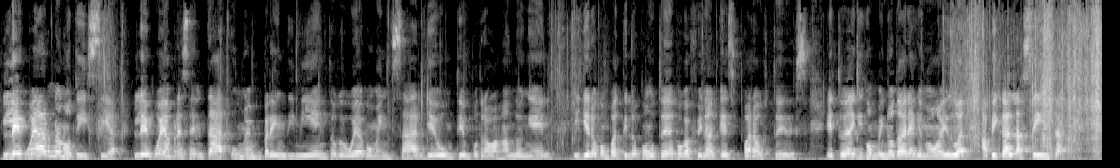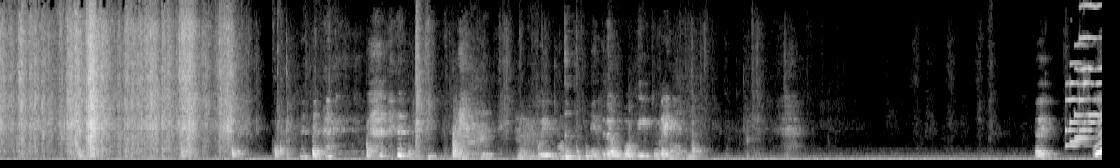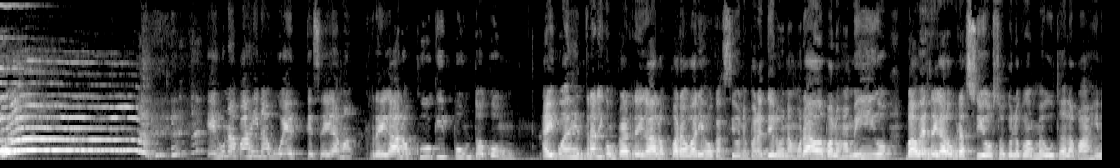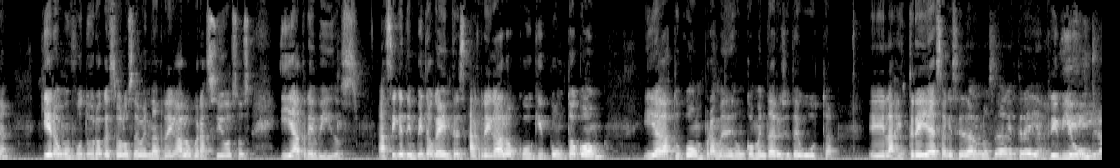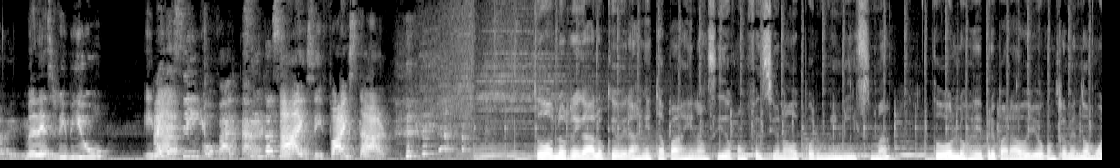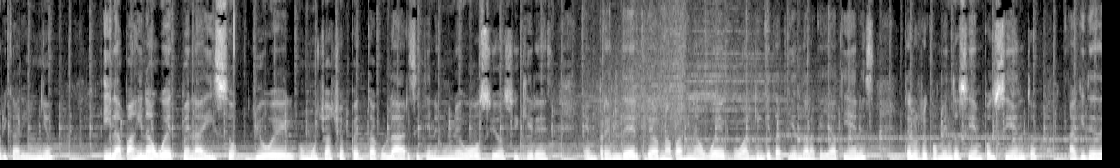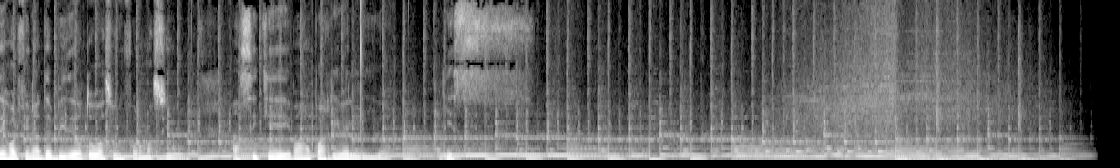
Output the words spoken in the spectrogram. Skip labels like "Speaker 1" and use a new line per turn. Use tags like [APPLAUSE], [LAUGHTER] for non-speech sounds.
Les voy a dar una noticia. Les voy a presentar un emprendimiento que voy a comenzar. Llevo un tiempo trabajando en él y quiero compartirlo con ustedes porque al final es para ustedes. Estoy aquí con mi notaria que me van a ayudar a picar la cinta.
Fuimos.
Entra un poquito.
Ven.
Hey. Es una página web que se llama regaloscookie.com. Ahí puedes entrar y comprar regalos para varias ocasiones, para el Día de los Enamorados, para los amigos. Va a haber regalos graciosos, que es lo que más me gusta de la página. Quiero en un futuro que solo se vendan regalos graciosos y atrevidos. Así que te invito a que entres a regaloscookie.com y hagas tu compra, me dejes un comentario si te gusta. Eh, las estrellas esas que se dan, no se dan estrellas, review,
Sí, lo review.
me des review y
Ay,
nada.
de 5, 5 stars.
Ay, sí, five star. [LAUGHS]
Todos los regalos que verás en esta página han sido confeccionados por mí misma. Todos los he preparado yo con tremendo amor y cariño. Y la página web me la hizo Joel, un muchacho espectacular. Si tienes un negocio, si quieres emprender, crear una página web o alguien que te atienda a la que ya tienes, te lo recomiendo 100%. Aquí te dejo al final del video toda su información. Así que vamos para arriba el lío. Yes.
